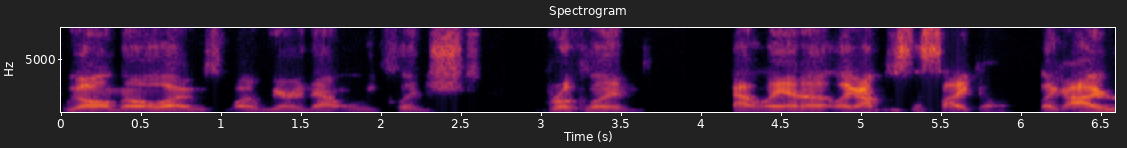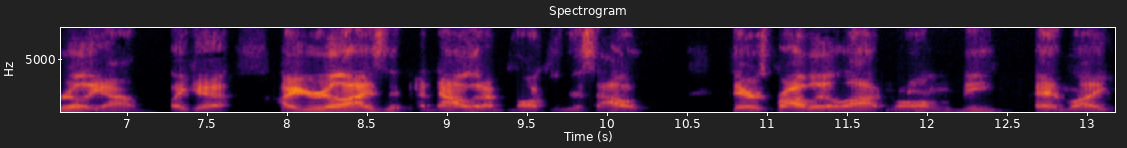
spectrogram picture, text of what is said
we all know I was wearing that when we clinched Brooklyn, Atlanta. Like I'm just a psycho. Like I really am. Like I realize that now that I'm talking this out, there's probably a lot mm-hmm. wrong with me, and like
